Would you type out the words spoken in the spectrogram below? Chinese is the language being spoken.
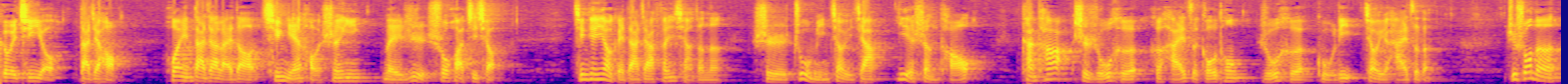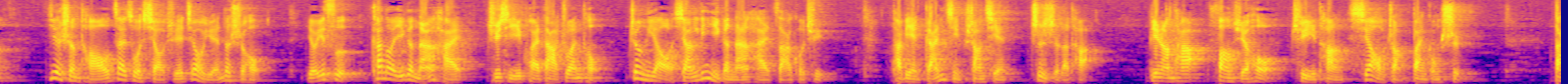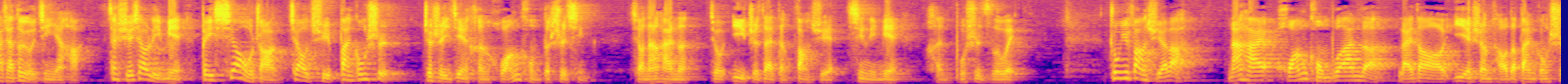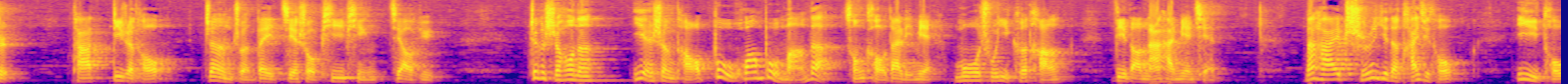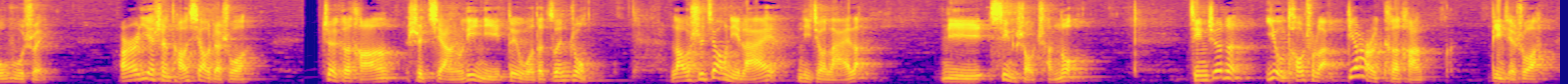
各位亲友，大家好，欢迎大家来到《青年好声音》每日说话技巧。今天要给大家分享的呢，是著名教育家叶圣陶，看他是如何和孩子沟通，如何鼓励教育孩子的。据说呢，叶圣陶在做小学教员的时候，有一次看到一个男孩举起一块大砖头，正要向另一个男孩砸过去，他便赶紧上前制止了他。并让他放学后去一趟校长办公室。大家都有经验哈，在学校里面被校长叫去办公室，这是一件很惶恐的事情。小男孩呢，就一直在等放学，心里面很不是滋味。终于放学了，男孩惶恐不安的来到叶圣陶的办公室，他低着头，正准备接受批评教育。这个时候呢。叶圣陶不慌不忙地从口袋里面摸出一颗糖，递到男孩面前。男孩迟疑地抬起头，一头雾水。而叶圣陶笑着说：“这颗糖是奖励你对我的尊重，老师叫你来你就来了，你信守承诺。”紧接着又掏出了第二颗糖，并且说：“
